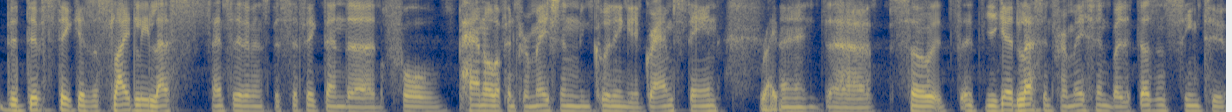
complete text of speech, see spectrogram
the dipstick is a slightly less sensitive and specific than the full panel of information, including a gram stain. Right. And uh, so it's it, you get less information, but it doesn't seem to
